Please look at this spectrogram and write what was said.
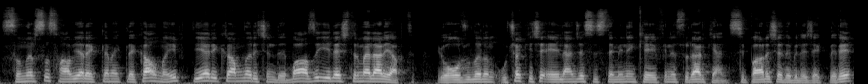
sınırsız havyar eklemekle kalmayıp diğer ikramlar için de bazı iyileştirmeler yaptı. Yolcuların uçak içi eğlence sisteminin keyfini sürerken sipariş edebilecekleri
